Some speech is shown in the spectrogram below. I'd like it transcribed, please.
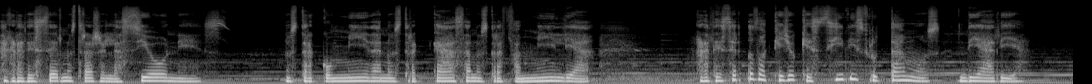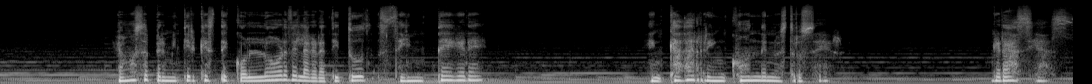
agradecer nuestras relaciones, nuestra comida, nuestra casa, nuestra familia, agradecer todo aquello que sí disfrutamos día a día. vamos a permitir que este color de la gratitud se integre en cada rincón de nuestro ser. Gracias.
